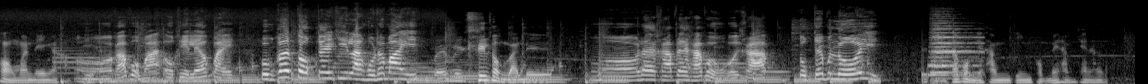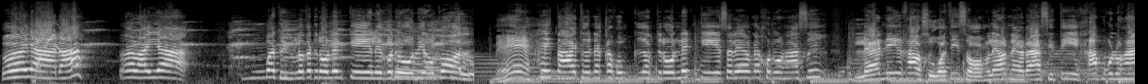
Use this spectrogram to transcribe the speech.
ของมันเองอะครับอ๋อครับผมอะโอเคแล้วไป ผมก็ตกใจทีหลังผมทำไมไม่มันขึ้นของมันเองอ๋อได้ครับได้ครับผมโอ้ยครับ ตกใจหมดเลย ถ้าผมจะทำจริงผมไม่ทำแค่นั้นหรอก เฮ้ยอย่านะ อะไรอะ มาถึงแล้วก็จะโดนเล่นเกย์เลยก็โดูเดียวก่อน แม่ให้ตายเธอะนะครับผมเกือบจะโดนเล่นเกย์ซะแล้วนะคนดูฮาซึ่ง และนี่เข้าสู่วันที่ 2 แล้วในราซิตี้ครับคนดูฮา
